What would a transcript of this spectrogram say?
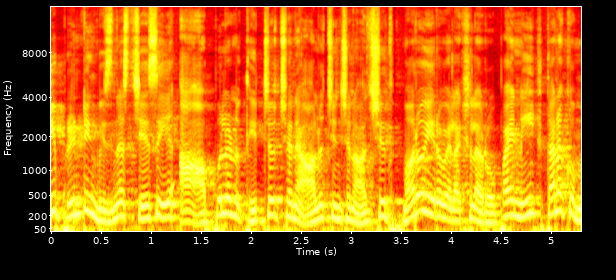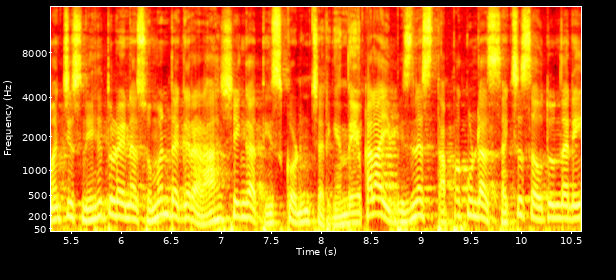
ఈ ప్రింటింగ్ బిజినెస్ చేసి ఆ అప్పులను తీర్చొచ్చని ఆలోచించిన అజిత్ మరో ఇరవై లక్షల రూపాయని తనకు మంచి స్నేహితుడైన సుమన్ దగ్గర రహస్యంగా తీసుకోవడం జరిగింది. అలా ఈ బిజినెస్ తప్పకుండా సక్సెస్ అవుతుందని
